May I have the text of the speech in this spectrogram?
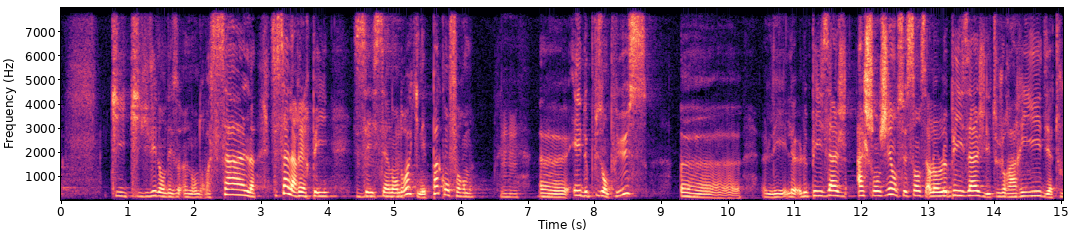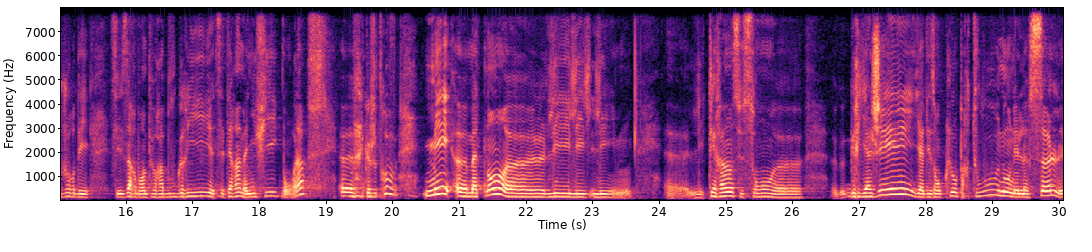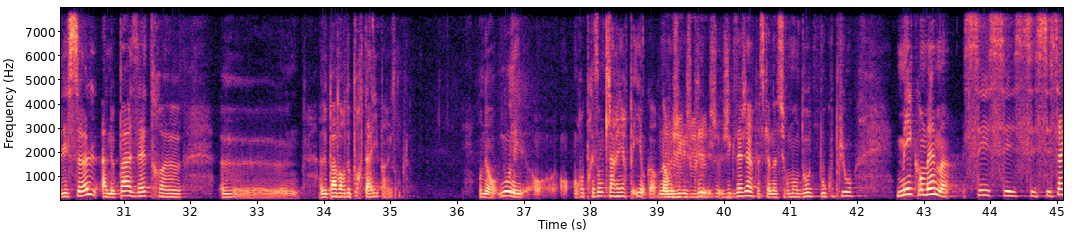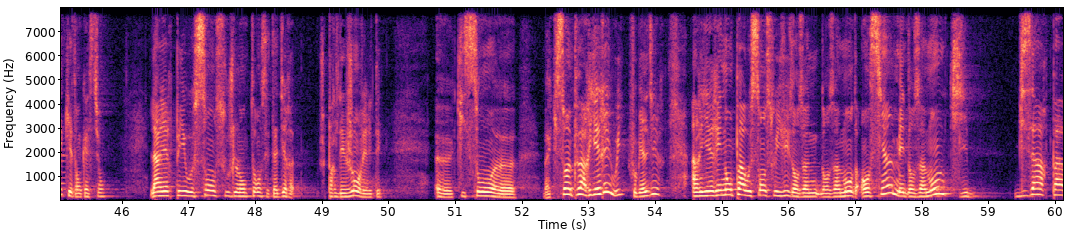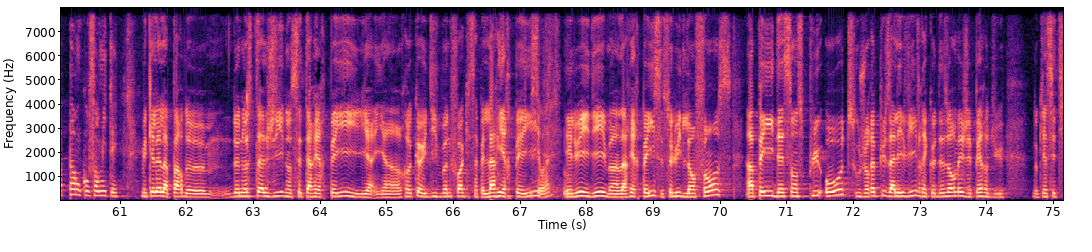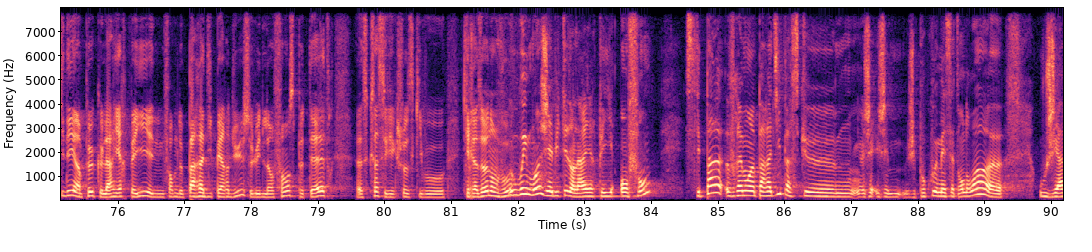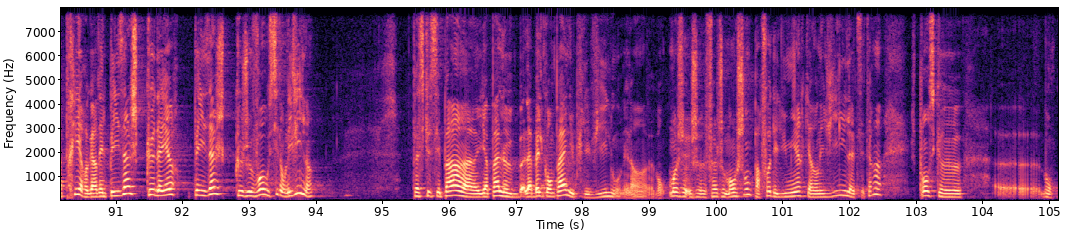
qui, qui vivait dans des, un endroit sale. C'est ça l'arrière-pays. C'est un endroit qui n'est pas conforme. Mm-hmm. et de plus en plus, le, paysage a changé en ce sens. Alors le paysage, il est toujours aride, il y a toujours des, ces arbres un peu rabougris, etc., magnifiques, bon voilà, euh, que je trouve. Mais euh, maintenant, euh, les, terrains se sont grillagés, il y a des enclos partout. Nous, on est les seuls à ne pas être, à ne pas avoir de portail, par exemple nous, on, est, on, représente l'arrière-pays encore. Non, mhm, mhm. j'exagère parce qu'il y en a sûrement d'autres beaucoup plus hauts. Mais quand même, c'est ça qui est en question. L'arrière-pays au sens où je l'entends, c'est-à-dire, je parle des gens en vérité, euh, qui, sont, euh, bah, qui sont un peu arriérés, oui, il faut bien le dire. Arriérés non pas au sens où ils vivent dans un, dans un monde ancien, mais dans un monde qui est bizarre, pas, pas en conformité. Mais quelle est la part de, nostalgie dans cet arrière-pays? Il, y a un recueil d'Yves Bonnefoy qui s'appelle L'arrière-pays. Et lui, il dit ben, l'arrière-pays, c'est celui de l'enfance, un pays d'essence plus haute où j'aurais pu aller vivre et que désormais j'ai perdu. Donc il y a cette idée un peu que l'arrière-pays est une forme de paradis perdu, celui de l'enfance peut-être. Est-ce que ça c'est quelque chose qui, vous, qui résonne en vous? Oui, moi j'ai habité dans l'arrière-pays enfant c'était pas vraiment un paradis parce que hum, j'ai beaucoup aimé cet endroit euh, où j'ai appris à regarder le paysage, que d'ailleurs paysage que je vois aussi dans les villes. Hein. Parce que c'est pas, il n'y a pas la belle campagne et puis les villes où on est là. Bon, moi, je, je, je m'enchante parfois des lumières qu'il y a dans les villes, etc. Je pense que euh, bon,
